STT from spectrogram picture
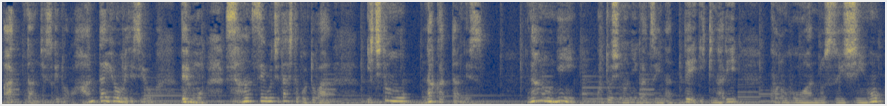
あったんですけど反対表明ですよでも賛成を打ち出したことは一度もなかったんです。なのに今年の2月になっていきなりこの法案の推進を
